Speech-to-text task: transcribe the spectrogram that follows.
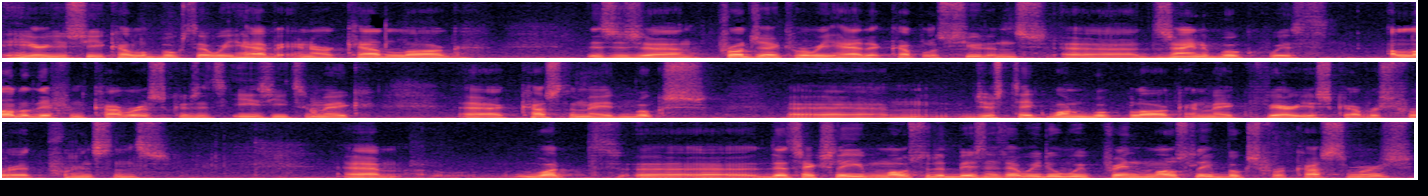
here you see a couple of books that we have in our catalog. This is a project where we had a couple of students uh, design a book with a lot of different covers because it's easy to make uh, custom-made books. Um, just take one book block and make various covers for it, for instance. Um, what uh, that's actually most of the business that we do. We print mostly books for customers.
